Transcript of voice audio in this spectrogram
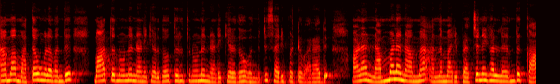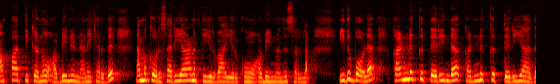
நாம் மற்றவங்கள வந்து மாற்றணும்னு நினைக்கிறதோ திருத்தணும்னு நினைக்கிறதோ வந்துட்டு சரிப்பட்டு வராது. ஆனால் நம்மளை நாம் அந்த மாதிரி பிரச்சனைகள்லேருந்து காப்பாற்றிக்கணும் அப்படின்னு நினைக்கிறது நமக்கு ஒரு சரியான தீர்வாக இருக்கும் அப்படின்னு வந்து சொல்லலாம். இதுபோல் கண்ணுக்கு தெரிந்த கண்ணுக்கு தெரியாத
